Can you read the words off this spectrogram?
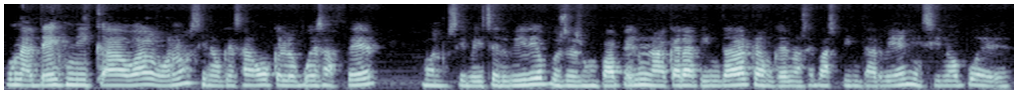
una técnica o algo, ¿no? sino que es algo que lo puedes hacer, bueno, si veis el vídeo, pues es un papel, una cara pintada, que aunque no sepas pintar bien, y si no, pues,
